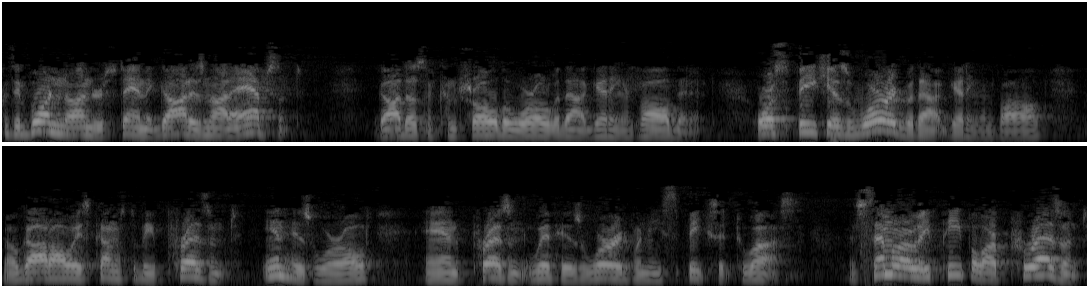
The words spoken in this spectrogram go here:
It's important to understand that God is not absent. God doesn't control the world without getting involved in it, or speak his word without getting involved. No, God always comes to be present in His world and present with His Word when He speaks it to us. And similarly, people are present.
